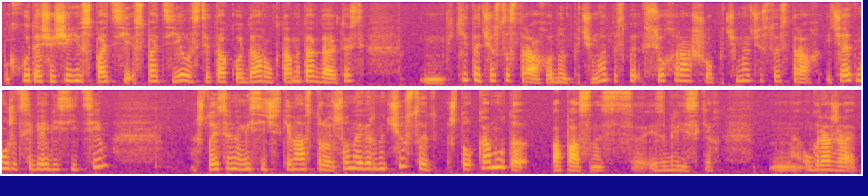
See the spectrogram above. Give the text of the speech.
какое-то ощущение вспоте, вспотелости такой, да, рук там и так далее. То есть какие-то чувства страха. Думает, почему это все хорошо, почему я чувствую страх. И человек может себе объяснить тем, что если он мистически настроен, что он, наверное, чувствует, что кому-то опасность из близких угрожает.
